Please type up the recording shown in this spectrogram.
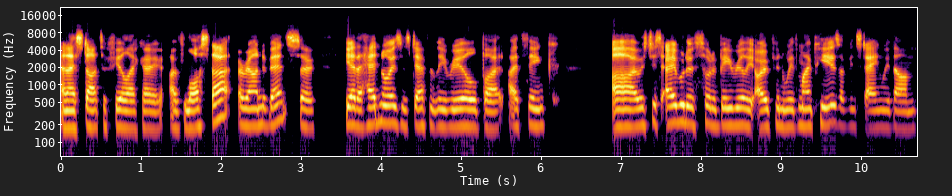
and I start to feel like I I've lost that around events. So yeah, the head noise is definitely real, but I think uh, I was just able to sort of be really open with my peers. I've been staying with um,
